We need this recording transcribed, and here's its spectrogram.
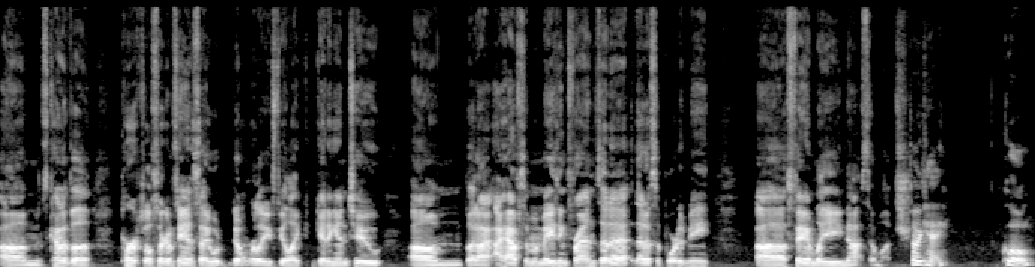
Um, it's kind of a personal circumstance I don't really feel like getting into. Um, but I, I, have some amazing friends that uh, that have supported me. Uh, family, not so much. Okay, cool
